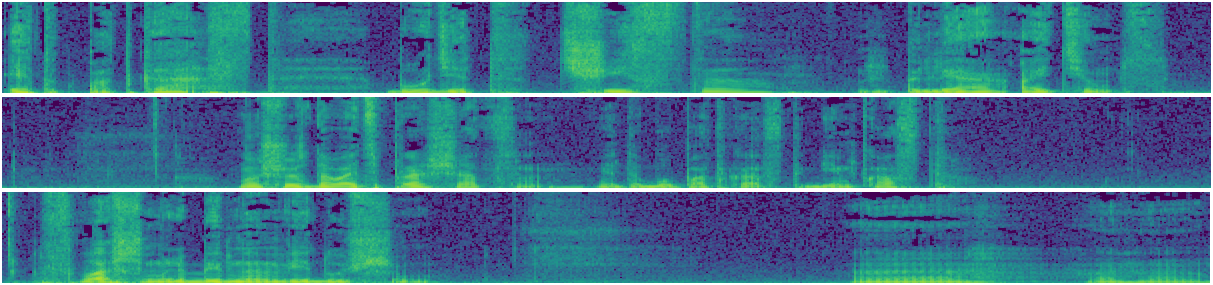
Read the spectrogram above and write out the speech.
этот подкаст будет чисто для iTunes. Ну что ж, давайте прощаться. Это был подкаст Gamecast с вашим любимым ведущим. А, ага.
